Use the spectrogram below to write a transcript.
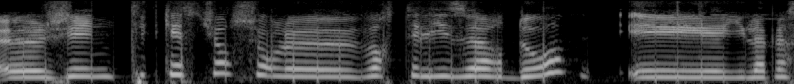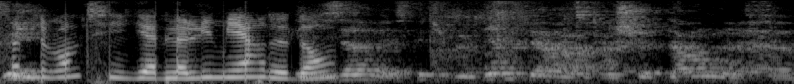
Euh, j'ai une petite question sur le vortéliseur d'eau et la personne demande s'il y a de la lumière dedans. Lisa, est-ce que tu peux bien faire un, shutdown euh,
